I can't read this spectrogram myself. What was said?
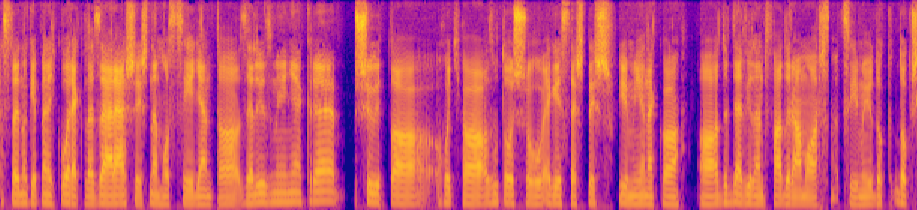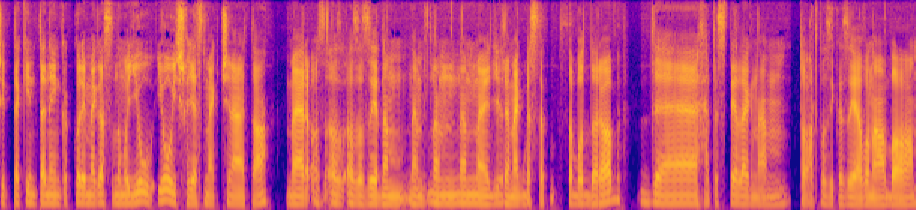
ez tulajdonképpen egy korrekt lezárás, és nem hoz szégyent az előzményekre, sőt, a, hogyha az utolsó egész estés filmjének a, a The Devil and Father Amor című dok, doksit tekintenénk, akkor én meg azt mondom, hogy jó, jó is, hogy ezt megcsinálta, mert az, az, az azért nem, nem, nem, nem egy remekbe szabott darab, de hát ez tényleg nem tartozik az élvonalba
